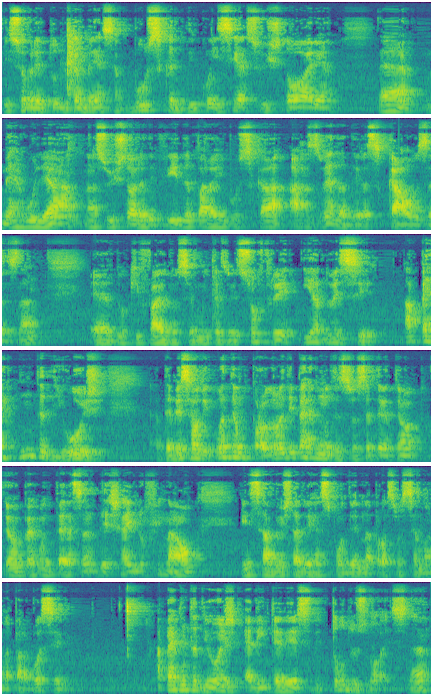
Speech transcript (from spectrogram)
e, sobretudo, também essa busca de conhecer a sua história, né, mergulhar na sua história de vida para ir buscar as verdadeiras causas né, é, do que faz você muitas vezes sofrer e adoecer. A pergunta de hoje a TV Saúde Quanto é um programa de perguntas. Se você tem, tem, uma, tem uma pergunta interessante, deixa aí no final quem sabe eu estarei respondendo na próxima semana para você. A pergunta de hoje é de interesse de todos nós, né?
